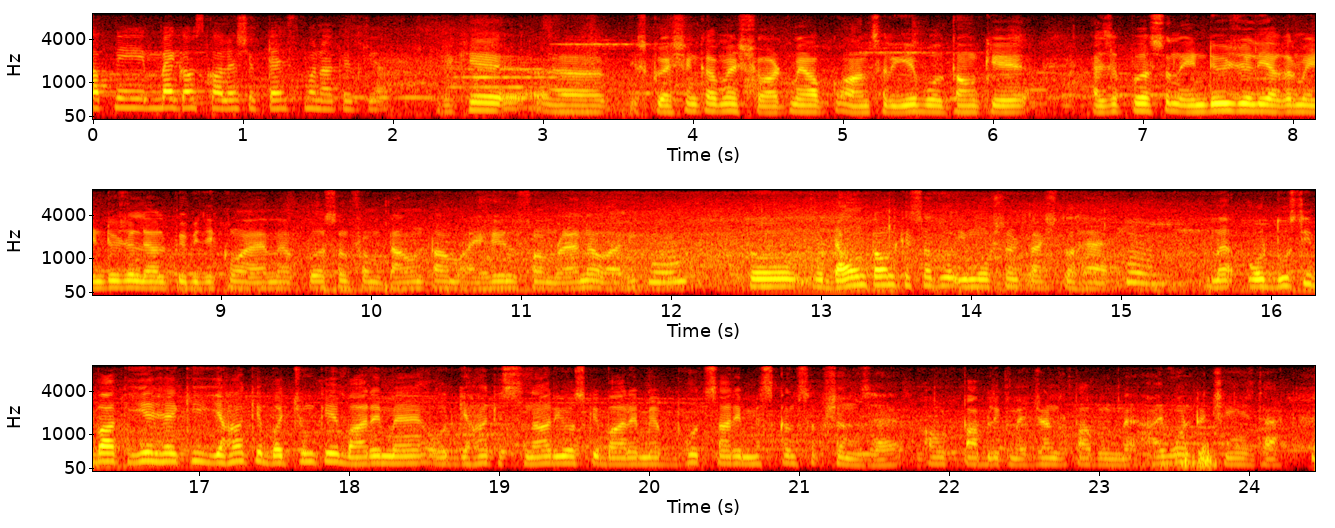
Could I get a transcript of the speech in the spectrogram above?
आपने मेगा स्कॉलरशिप टेस्ट मुनद किया? देखिए इस क्वेश्चन का मैं शॉर्ट में आपको आंसर ये बोलता हूँ कि एज अ पर्सन इंडिविजुअली अगर मैं इंडिविजुअल लेवल पे भी देखूँ I am a person from downtown I hail from Rainawari तो वो डाउन टाउन के साथ वो इमोशनल टच तो है। मैं और दूसरी बात ये है कि यहाँ के बच्चों के बारे में और यहाँ के सिनारियोज़ के बारे में बहुत सारे मिसकनसप्शंस है आउट पब्लिक में जनरल पब्लिक में। I want to change that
